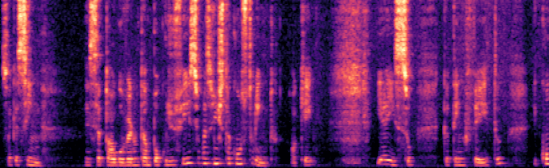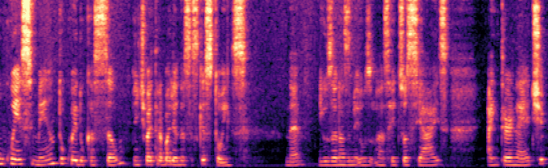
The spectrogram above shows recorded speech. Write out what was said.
Só que assim, nesse atual governo tá um pouco difícil, mas a gente está construindo, ok? E é isso que eu tenho feito. E com conhecimento, com a educação, a gente vai trabalhando essas questões, né? E usando as, as redes sociais, a internet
